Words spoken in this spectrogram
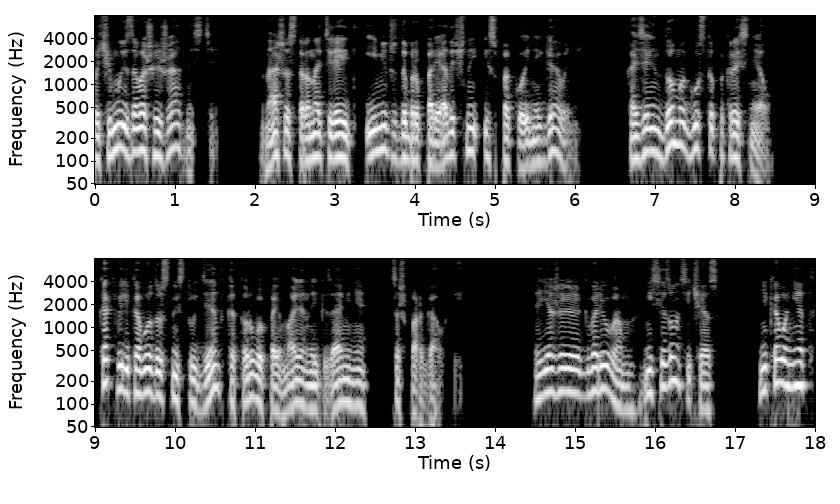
Почему из-за вашей жадности наша страна теряет имидж добропорядочной и спокойной гавани? Хозяин дома густо покраснел, как великовозрастный студент, которого поймали на экзамене со шпаргалкой. Я же говорю вам, не сезон сейчас, никого нет,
